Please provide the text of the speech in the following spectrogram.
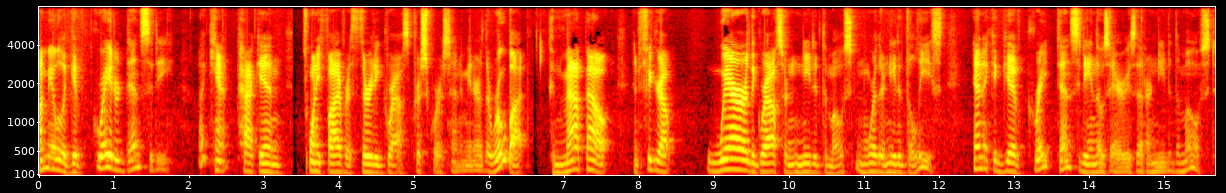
I'm able to give greater density. I can't pack in 25 or 30 grafts per square centimeter. The robot can map out and figure out where the grafts are needed the most and where they're needed the least and it could give great density in those areas that are needed the most.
